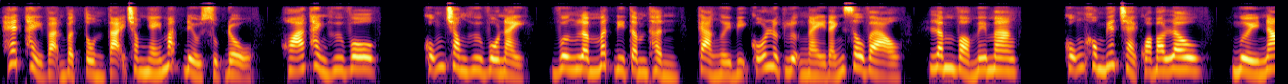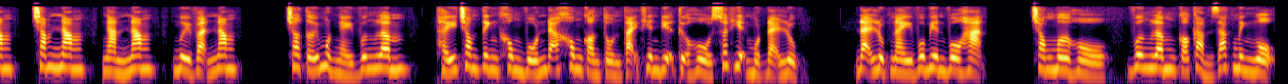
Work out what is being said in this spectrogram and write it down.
hết thảy vạn vật tồn tại trong nháy mắt đều sụp đổ, hóa thành hư vô. Cũng trong hư vô này, Vương Lâm mất đi tâm thần, cả người bị cỗ lực lượng này đánh sâu vào, lâm vào mê mang. Cũng không biết trải qua bao lâu, 10 năm, trăm năm, ngàn năm, 10 vạn năm. Cho tới một ngày Vương Lâm, thấy trong tinh không vốn đã không còn tồn tại thiên địa tựa hồ xuất hiện một đại lục. Đại lục này vô biên vô hạn. Trong mơ hồ, Vương Lâm có cảm giác minh ngộ.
